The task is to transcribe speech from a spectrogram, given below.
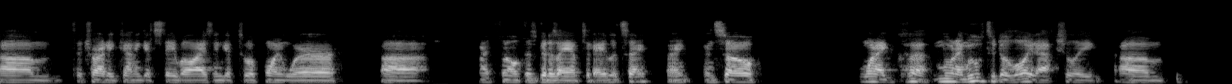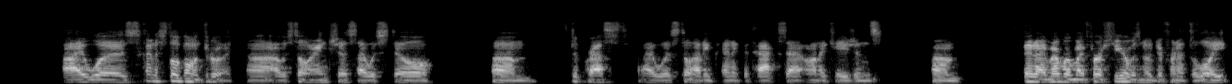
um, to try to kind of get stabilized and get to a point where uh, I felt as good as I am today, let's say, right? And so when I when I moved to Deloitte, actually, um, I was kind of still going through it. Uh, I was still anxious. I was still um, depressed. I was still having panic attacks at, on occasions. Um, and I remember my first year was no different at Deloitte.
